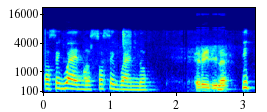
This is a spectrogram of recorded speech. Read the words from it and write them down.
Sto seguendo, sto seguendo. Terribile. Ti,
